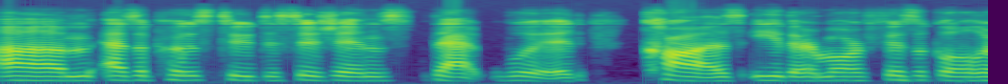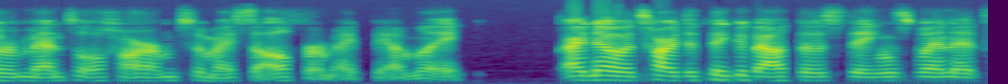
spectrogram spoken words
um, as opposed to decisions that would cause either more physical or mental harm to myself or my family. I know it's hard to think about those things when it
